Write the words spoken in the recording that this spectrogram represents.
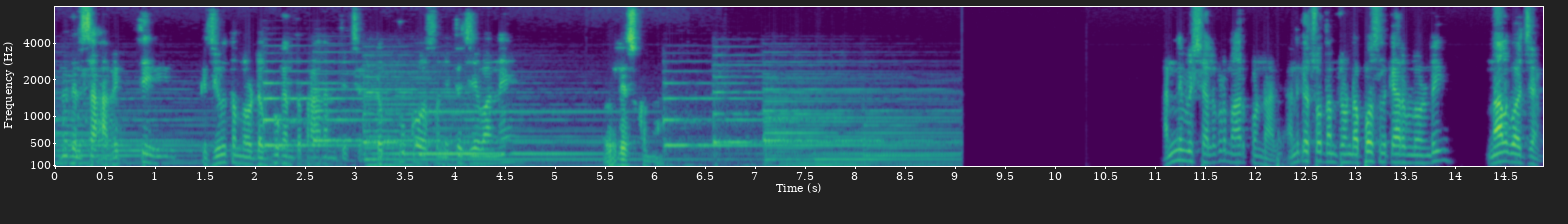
ఎందుకు తెలుసా? ఆ వ్యక్తి జీవితంలో డబ్బుకి అంత ప్రాధాన్యత ఇచ్చాడు? డబ్బు కోసం నిత్య జీవాన్ని వదిలేసుకున్నాను అన్ని విషయాలు కూడా మార్పు ఉండాలి అందుకే చూద్దాం చూడండి అపోసల కార్యంలో ఉండి నాలుగో అధ్యాయం.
